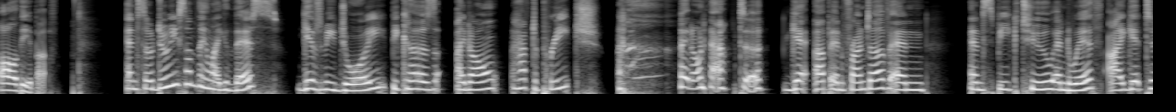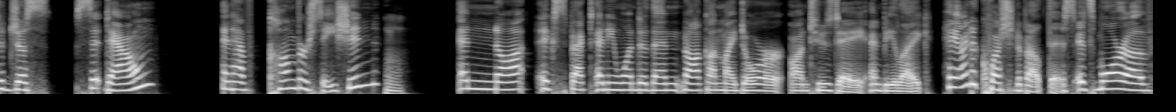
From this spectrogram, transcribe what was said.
all the above. And so doing something like this gives me joy because I don't have to preach. I don't have to get up in front of and and speak to and with. I get to just sit down and have conversation Hmm. and not expect anyone to then knock on my door on Tuesday and be like, "Hey, I had a question about this." It's more of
